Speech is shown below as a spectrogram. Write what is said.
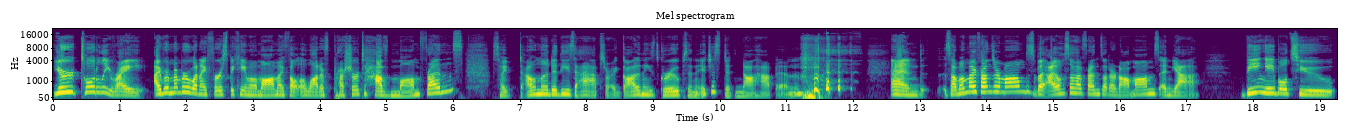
You're totally right. I remember when I first became a mom, I felt a lot of pressure to have mom friends. So I downloaded these apps or I got in these groups and it just did not happen. and some of my friends are moms, but I also have friends that are not moms. And yeah, being able to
